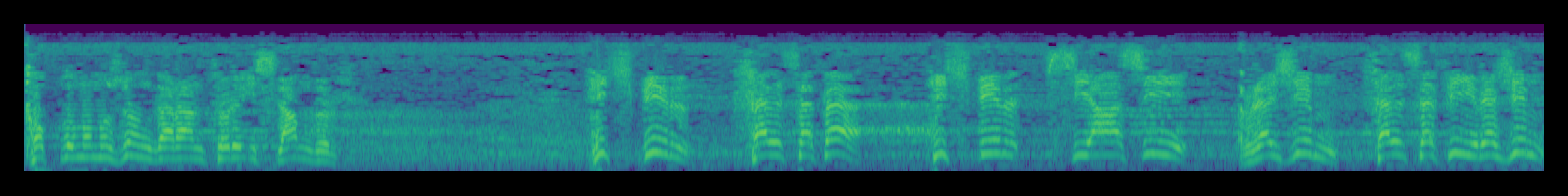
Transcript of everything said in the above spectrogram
Toplumumuzun garantörü İslam'dır. Hiçbir felsefe, hiçbir siyasi rejim, felsefi rejim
